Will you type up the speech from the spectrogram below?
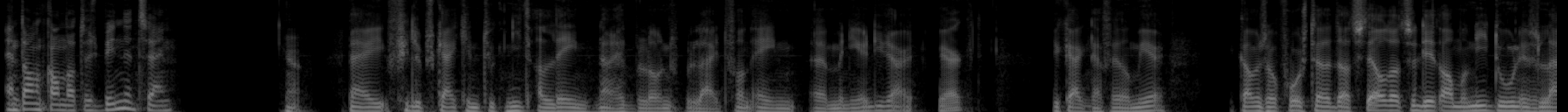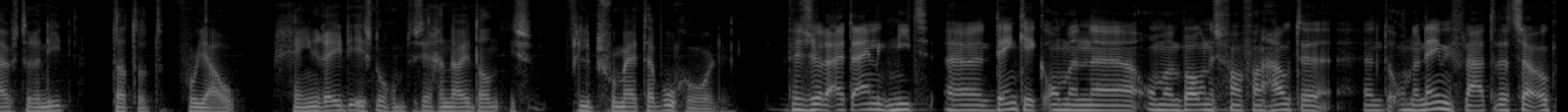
En dan kan dat dus bindend zijn. Ja. Bij Philips kijk je natuurlijk niet alleen naar het beloningsbeleid van één meneer die daar werkt. Je kijkt naar veel meer. Ik kan me zo voorstellen dat stel dat ze dit allemaal niet doen en ze luisteren niet, dat het voor jou geen reden is nog om te zeggen, nou dan is Philips voor mij taboe geworden we zullen uiteindelijk niet, uh, denk ik, om een, uh, om een bonus van Van Houten uh, de onderneming verlaten. Dat zou ook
